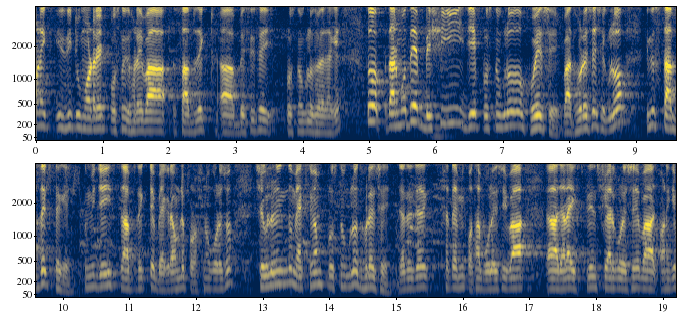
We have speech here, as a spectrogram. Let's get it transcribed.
অনেক ইজি টু মডারেট প্রশ্ন ধরে বা সাবজেক্ট বেসিসেই প্রশ্নগুলো ধরে থাকে। তো তার মধ্যে বেশি যে প্রশ্নগুলো হয়েছে বা ধরেছে সেগুলো কিন্তু সাবজেক্ট থেকে। তুমি যেই সাবজেক্টে ব্যাকগ্রাউন্ডে প্রশ্ন করেছ, সেগুলো কিন্তু ম্যাক্সিমাম প্রশ্নগুলো ধরেছে। যাদের সাথে আমি কথা বলেছি বা যারা এক্সপিরিয়েন্স শেয়ার করেছে বা অনেকে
